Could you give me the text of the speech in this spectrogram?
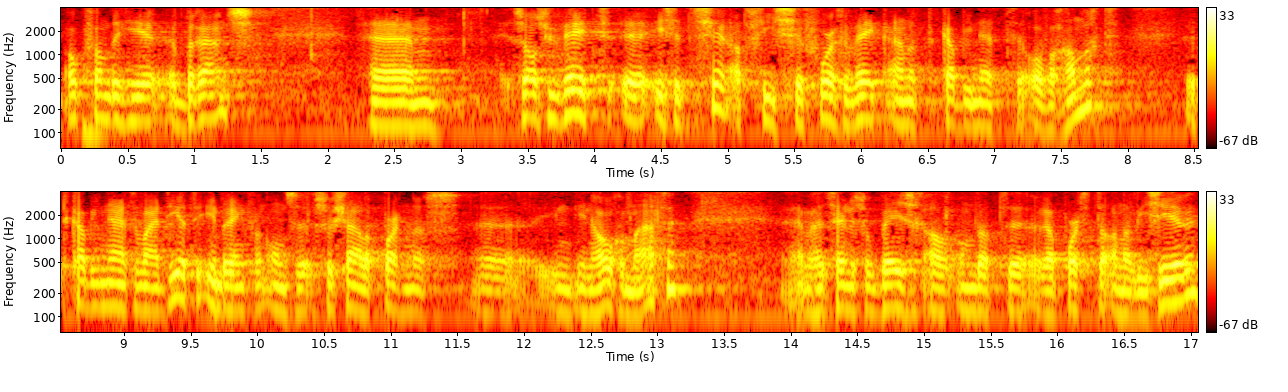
ook van de heer Bruins. Zoals u weet uh, is het CER-advies uh, vorige week aan het kabinet uh, overhandigd. Het kabinet waardeert de inbreng van onze sociale partners in, hoge mate. we zijn dus ook bezig al om dat rapport te analyseren.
